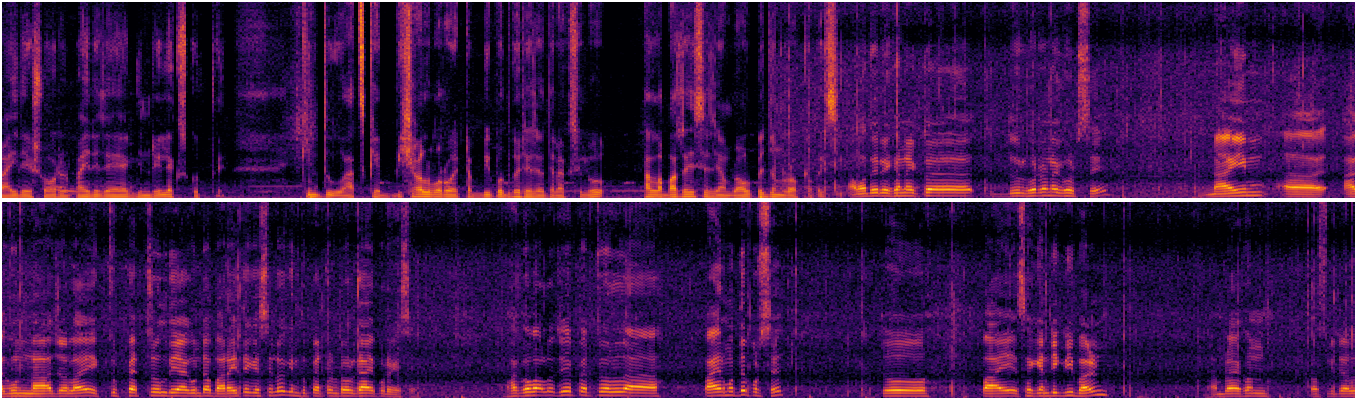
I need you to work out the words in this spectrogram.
বাইরে শহরের বাইরে যায় একদিন রিল্যাক্স করতে। কিন্তু আজকে বিশাল বড় একটা বিপদ ঘটে যেতে লাগছিল। আল্লাহ বাঁচাইছে যে আমরা অল্পের জন্য রক্ষা পাইছি। আমাদের এখানে একটা দুর্ঘটনা ঘটছে। নাইম আগুন না জ্বলায় একটু পেট্রোল দিয়ে আগুনটা বাড়াইতে গেছিল, কিন্তু পেট্রোলটা ওর গায়ে পড়ে গেছে। ভাগ্য ভালো যে পেট্রোল পায়ের মধ্যে পড়ছে। তো পায়ে সেকেন্ড ডিগ্রি বার্ন আমরা এখন হসপিটাল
